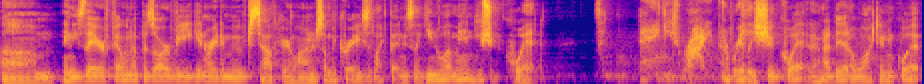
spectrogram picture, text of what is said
Um, and he's there filling up his RV, getting ready to move to South Carolina or something crazy like that. And he's like, you know what, man, you should quit. I said, dang, he's right. I really should quit. And I did. I walked in and quit.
